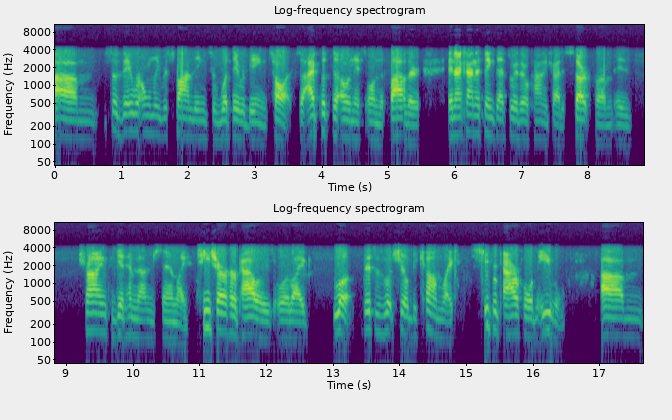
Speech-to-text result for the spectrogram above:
Um, so they were only responding to what they were being taught. So I put the onus on the father, and I kind of think that's where they'll kind of try to start from is trying to get him to understand, like, teach her her powers, or like, look, this is what she'll become, like, super powerful and evil. Um,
